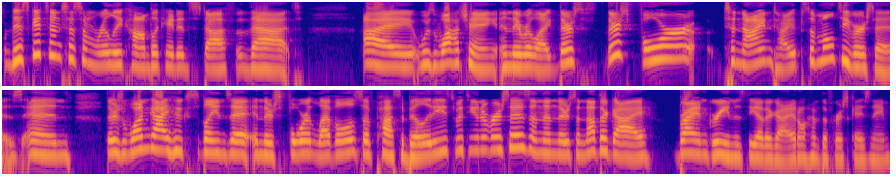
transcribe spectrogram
this gets into some really complicated stuff that I was watching and they were like, there's, there's four to nine types of multiverses. And there's one guy who explains it and there's four levels of possibilities with universes. And then there's another guy, Brian Greene is the other guy. I don't have the first guy's name,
